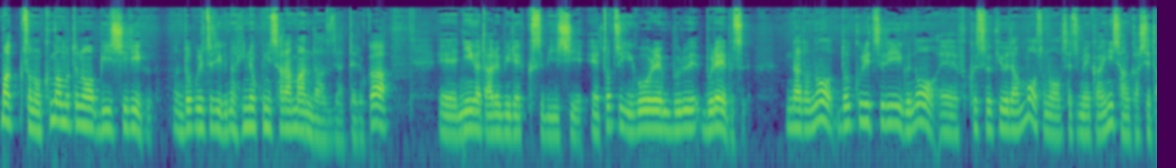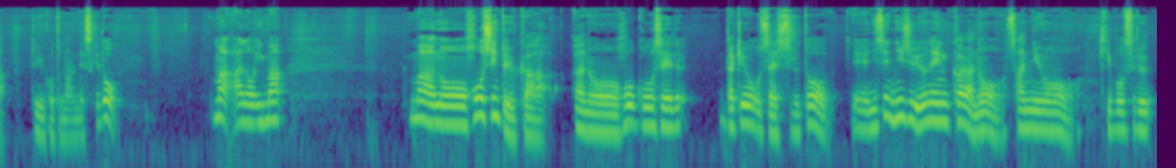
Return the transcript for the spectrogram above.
まあ、その熊本の BC リーグ、独立リーグの日の国サラマンダーズであったりとか、えー新潟アルビレックス BC、えー栃木ゴーレンブレブレーブスなどの独立リーグの、えー複数球団もその説明会に参加してたということなんですけど、まあ、あの、今、まあ、あの、方針というか、あの、方向性だけをお伝えすると、えー2024年からの参入を希望する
